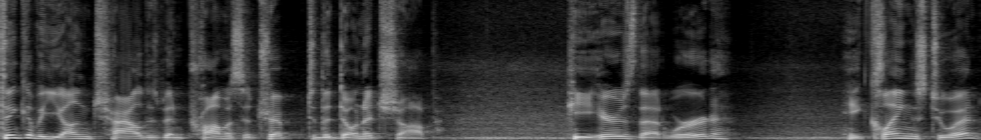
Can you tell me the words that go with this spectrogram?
Think of a young child who's been promised a trip to the donut shop. He hears that word, he clings to it,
